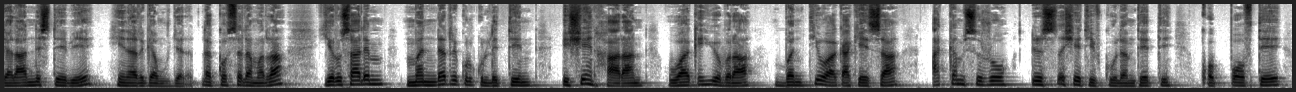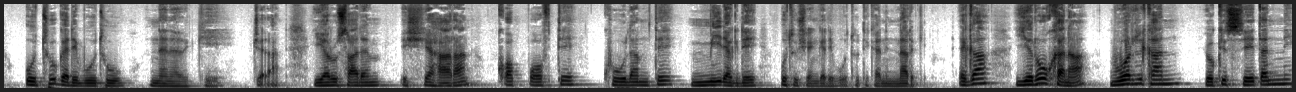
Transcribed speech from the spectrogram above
Galaannis deebi'ee hin argamu jedha. Lakkoofsa lamarraa yerusaalem mandarri qulqullittiin isheen haaraan waaqayyo biraa bantii waaqaa keessaa akka misirroo dhirsa isheetiif kuulamteetti qophooftee utuu gadi buutuu nan argee jedhaan. Yerusaalem ishee haaraan qophooftee. Kuulamtee miidhagdee utuu isheen gadi buutuuti kan hin arge. Egaa yeroo kana warri kaan yookiis seexanni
